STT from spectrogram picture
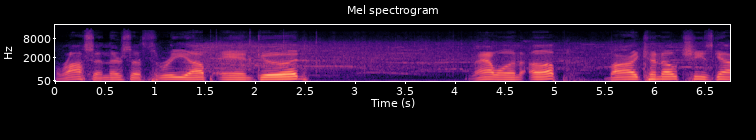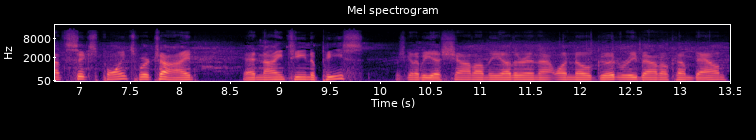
Rawson. There's a three up and good. That one up by Canote. She's got six points. We're tied at 19 apiece. There's going to be a shot on the other end. That one no good. Rebound will come down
